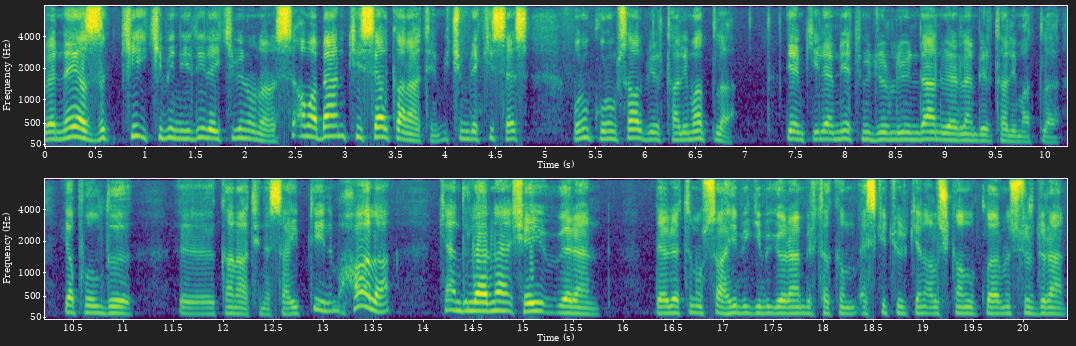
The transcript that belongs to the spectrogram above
ve ne yazık ki 2007 ile 2010 arası ama ben kişisel kanaatim, içimdeki ses bunun kurumsal bir talimatla diyelim ki İl Emniyet Müdürlüğü'nden verilen bir talimatla yapıldığı e, kanaatine sahip değilim. Hala kendilerine şey veren, devletin o sahibi gibi gören bir takım eski Türkiye'nin alışkanlıklarını sürdüren,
